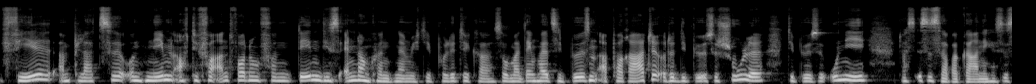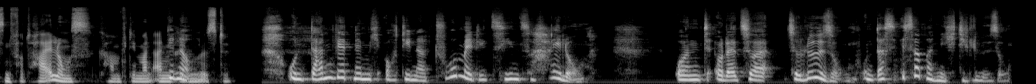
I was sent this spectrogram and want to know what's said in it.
fehl am Platze und nehmen auch die Verantwortung von denen, die es ändern könnten, nämlich die Politiker. So, man denkt mal, die bösen Apparate oder die böse Schule, die böse Uni, das ist es aber gar nicht. Es ist ein Verteilungskampf, den man angehen genau. müsste. Und dann wird nämlich auch die Naturmedizin zur Heilung und oder zur, zur Lösung. Und das ist aber nicht die Lösung.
